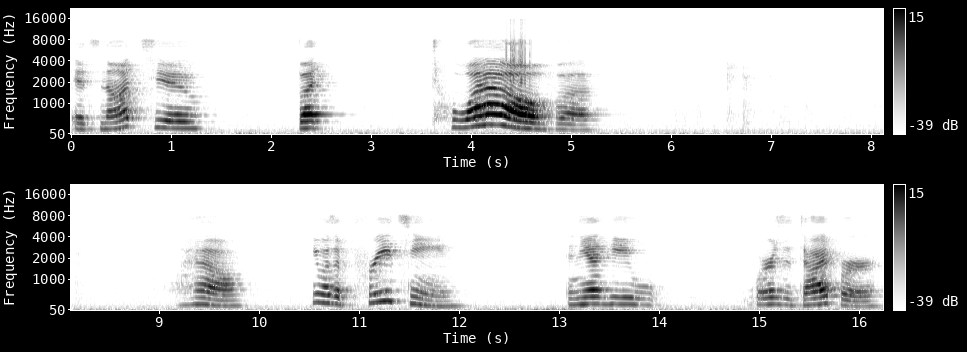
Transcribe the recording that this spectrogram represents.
it's not two, but 12. Wow. He was a preteen. And yet he wears a diaper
